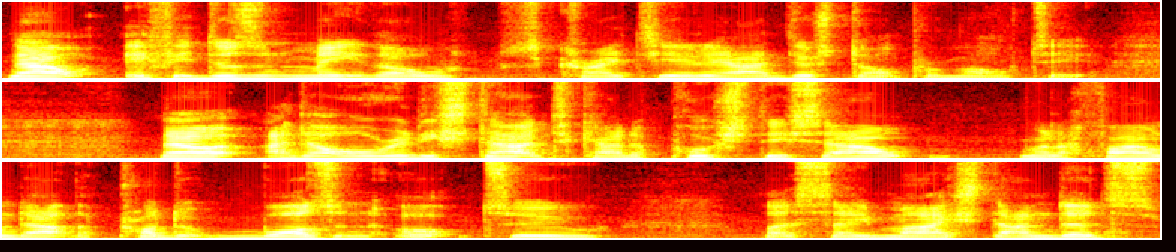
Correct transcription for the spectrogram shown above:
Now, if it doesn't meet those criteria, I just don't promote it. Now, I'd already started to kind of push this out when I found out the product wasn't up to, let's say, my standards.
